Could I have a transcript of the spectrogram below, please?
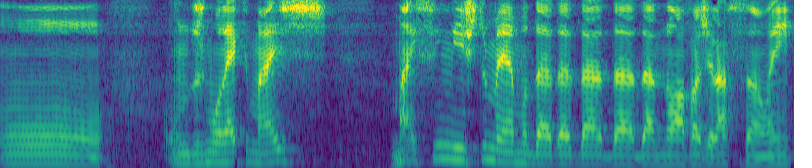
um, um dos moleques mais, mais sinistro mesmo da, da, da, da, da nova geração, hein?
